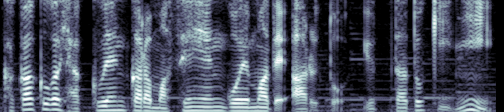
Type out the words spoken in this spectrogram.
価格が100円からま1000円超えまであると言った時に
